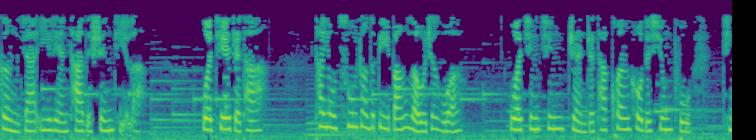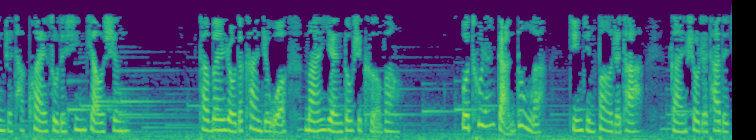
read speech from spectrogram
更加依恋他的身体了。我贴着他，他用粗壮的臂膀搂着我，我轻轻枕着他宽厚的胸脯，听着他快速的心跳声。他温柔的看着我，满眼都是渴望。我突然感动了，紧紧抱着他，感受着他的气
